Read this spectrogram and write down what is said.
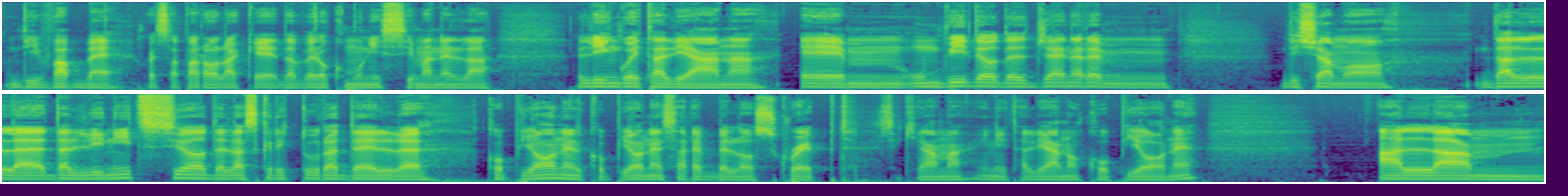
di vabbè, questa parola che è davvero comunissima nella lingua italiana. E um, un video del genere, diciamo, dal, dall'inizio della scrittura del copione, il copione sarebbe lo script, si chiama in italiano copione, alla, um,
